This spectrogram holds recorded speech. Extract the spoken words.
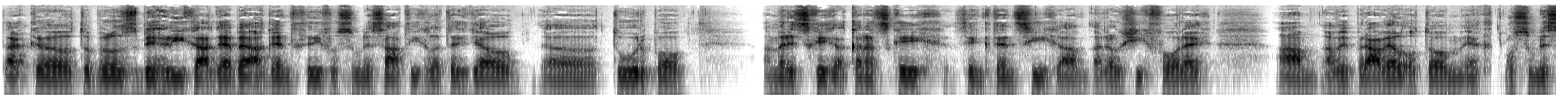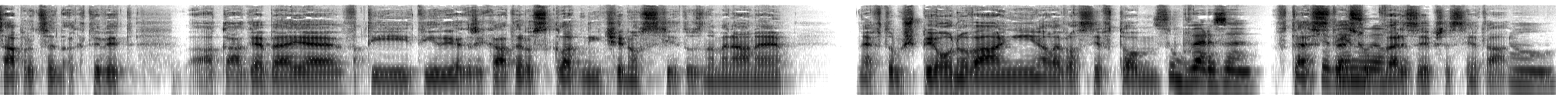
tak eh, to byl zběhlý KGB agent, který v 80. letech dělal uh, tour po amerických a kanadských think tancích a, a dalších fórech a, a vyprávěl o tom, jak 80% aktivit a KGB je v té, jak říkáte, rozkladné činnosti. To znamená ne ne v tom špionování, ale vlastně v tom... Subverze. V té, té subverzi, přesně tak. No.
